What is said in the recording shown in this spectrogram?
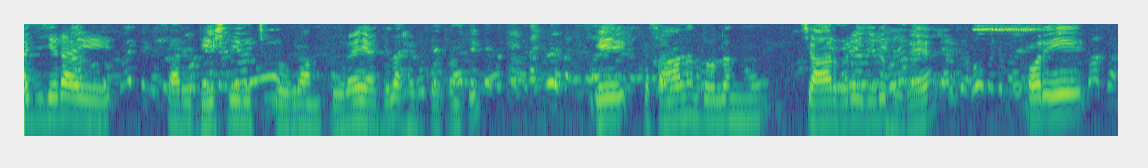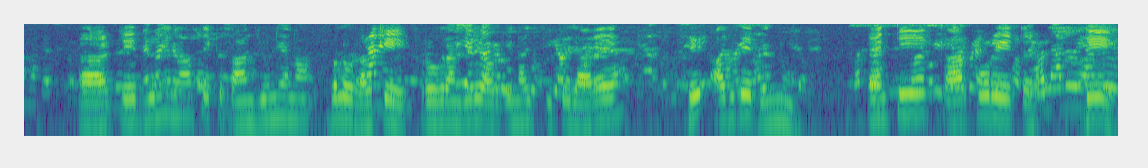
ਅੱਜ ਜਿਹੜਾ ਇਹ ਸਾਰੇ ਦੇਸ਼ ਦੇ ਵਿੱਚ ਪ੍ਰੋਗਰਾਮ ਹੋ ਰਹੇ ਆ ਜ਼ਿਲ੍ਹਾ ਹੈੱਡਕੁਆਟਰਾਂ ਤੇ, ਇਹ ਕਿਸਾਨ ਅੰਦੋਲਨ ਨੂੰ 4 ਵਰੇ ਜਿਹੜੇ ਹੋ ਗਏ ਆ। ਔਰ ਇਹ ਟ੍ਰੇਡ ਯੂਨੀਅਨਾਂ ਤੇ ਕਿਸਾਨ ਯੂਨੀਅਨਾਂ ਵੱਲੋਂ ਰਲ ਕੇ ਪ੍ਰੋਗਰਾਮ ਜਿਹੜੇ ਆਰਗੇਨਾਈਜ਼ ਕੀਤੇ ਜਾ ਰਹੇ ਆ। ਤੇ ਅੱਜ ਦੇ ਦਿਨ ਨੂੰ ਐਂਟੀ ਕਾਰਪੋਰੇਟ ਡੇ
